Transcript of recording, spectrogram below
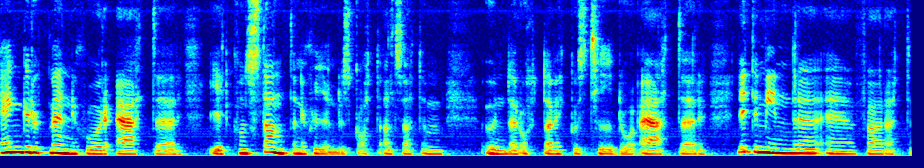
en grupp människor äter i ett konstant energiunderskott, alltså att de under åtta veckors tid då äter lite mindre för att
